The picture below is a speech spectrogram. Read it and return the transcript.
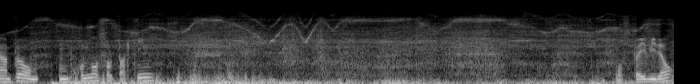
Un peu en, me promenant sur le parking. Bon, c'est pas évident.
